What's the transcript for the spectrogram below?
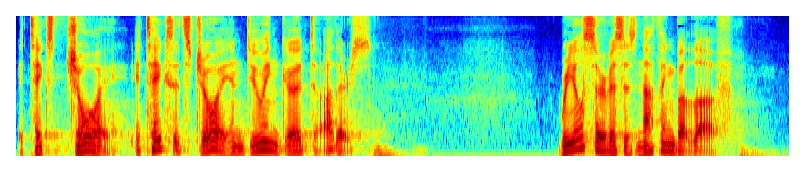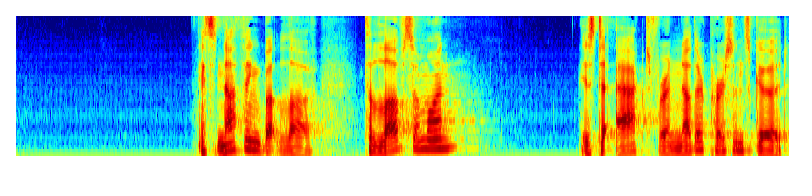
It takes joy. It takes its joy in doing good to others. Real service is nothing but love. It's nothing but love. To love someone is to act for another person's good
